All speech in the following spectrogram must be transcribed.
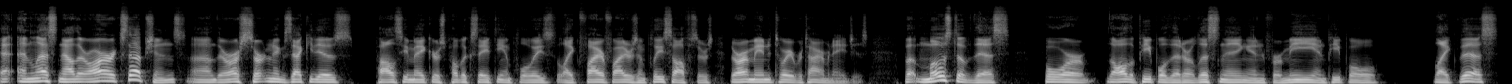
unless now there are exceptions. Um, there are certain executives, policymakers, public safety employees like firefighters and police officers. There are mandatory retirement ages. But most of this, for all the people that are listening and for me and people like this,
